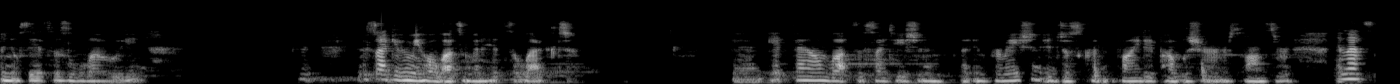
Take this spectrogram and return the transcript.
And you'll see it says loading. Okay. It's not giving me a whole lot, so I'm going to hit select. And it found lots of citation information. It just couldn't find a publisher or sponsor. And that's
